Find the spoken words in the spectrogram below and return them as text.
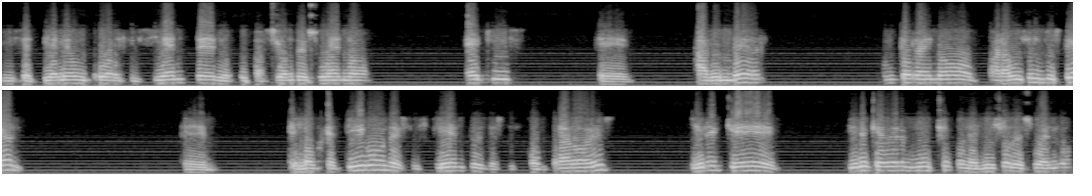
y se tiene un coeficiente de ocupación de suelo X eh, a vender un terreno para uso industrial. Eh, el objetivo de sus clientes, de sus compradores, tiene que, tiene que ver mucho con el uso de suelo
